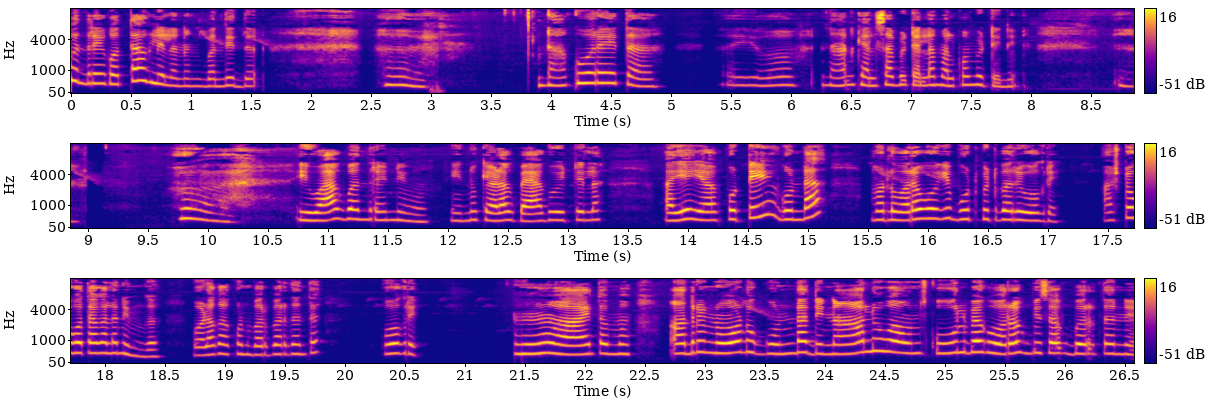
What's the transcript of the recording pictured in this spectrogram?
ಬಂದರೆ ಗೊತ್ತಾಗಲಿಲ್ಲ ನಂಗೆ ಬಂದಿದ್ದು. ನಾಲ್ಕೂವರೆ ಆಯ್ತಾ? ಅಯ್ಯೋ, ನಾನು ಕೆಲಸ ಬಿಟ್ಟೆಲ್ಲ ಮಲ್ಕೊಂಡ್ಬಿಟ್ಟಿನಿ. ಇವಾಗ ಬಂದ್ರೆ ನೀವು, ಇನ್ನೂ ಕೆಳಗೆ ಬ್ಯಾಗು ಇಟ್ಟಿಲ್ಲ. ಅಯ್ಯಯ್ಯ, ಪುಟ್ಟಿ, ಗುಂಡ, ಮೊದಲು ಹೊರಗೆ ಹೋಗಿ ಬೂಟ್ ಬಿಟ್ಟು ಬರ್ರಿ, ಹೋಗ್ರಿ. ಅಷ್ಟು ಗೊತ್ತಾಗಲ್ಲ ನಿಮ್ಗೆ. ಒಳಗೆ ಹಾಕೊಂಡು ಬರಬಾರ್ದಂತೆ, ಹೋಗ್ರಿ. ಹ್ಞೂ, ಆಯ್ತಮ್ಮ. ಆದ್ರೆ ನೋಡು, ಗುಂಡ ದಿನಾಲು ಅವ್ನು ಸ್ಕೂಲ್ ಬ್ಯಾಗ್ ಹೊರಗೆ ಬಿಸಾಕ್ ಬರ್ತಾನೆ.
